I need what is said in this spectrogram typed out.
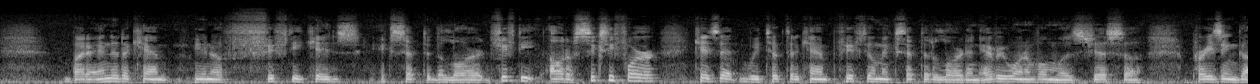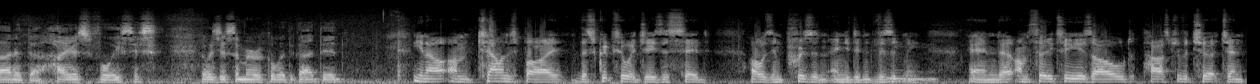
by the end of the camp, you know, 50 kids accepted the Lord. 50 out of 64 kids that we took to the camp, 50 of them accepted the Lord, and every one of them was just uh, praising God at the highest voices. it was just a miracle what God did. You know, I'm challenged by the scripture where Jesus said, I was in prison and you didn't visit mm. me. And uh, I'm 32 years old, pastor of a church, and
